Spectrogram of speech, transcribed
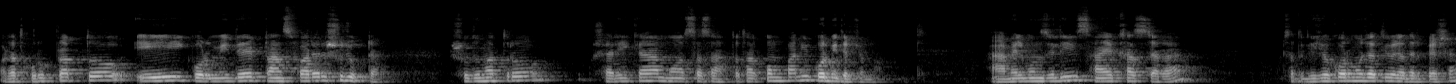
অর্থাৎ হরুপ্রাপ্ত এই কর্মীদের ট্রান্সফারের সুযোগটা শুধুমাত্র শারিকা মোয়াসাসা তথা কোম্পানির কর্মীদের জন্য। আমেল মঞ্জিলি সায়ে খাস যারা, অর্থাৎ গৃহকর্ম জাতীয় যাদের পেশা,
